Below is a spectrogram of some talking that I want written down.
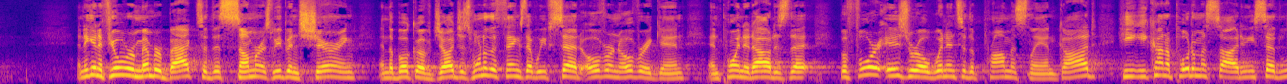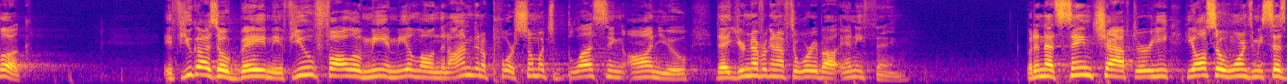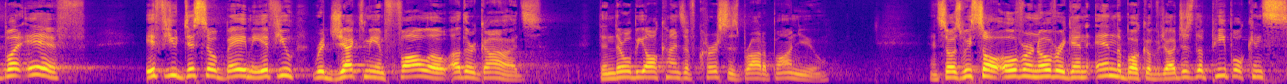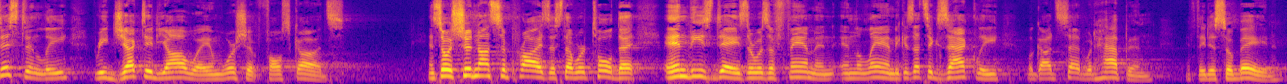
And again, if you'll remember back to this summer as we've been sharing in the book of Judges, one of the things that we've said over and over again and pointed out is that before Israel went into the promised land, God, he, he kind of pulled him aside and he said, Look, if you guys obey me, if you follow me and me alone, then I'm going to pour so much blessing on you that you're never going to have to worry about anything. But in that same chapter, he, he also warns me, he says, But if, If you disobey me, if you reject me and follow other gods, then there will be all kinds of curses brought upon you. And so, as we saw over and over again in the book of Judges, the people consistently rejected Yahweh and worshiped false gods. And so, it should not surprise us that we're told that in these days there was a famine in the land, because that's exactly what God said would happen if they disobeyed.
